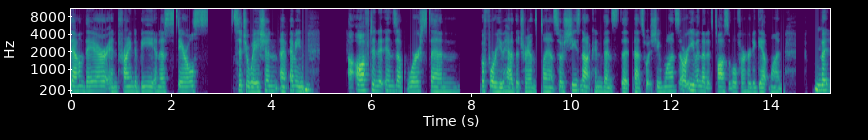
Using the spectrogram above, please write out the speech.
down there and trying to be in a sterile situation. I, I mean, Mm. often it ends up worse than before you had the transplant. So she's not convinced that that's what she wants or even that it's possible for her to get one. Mm. But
